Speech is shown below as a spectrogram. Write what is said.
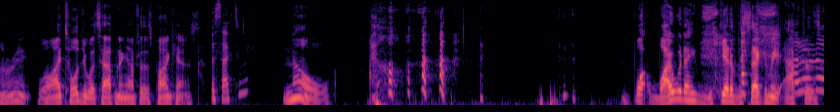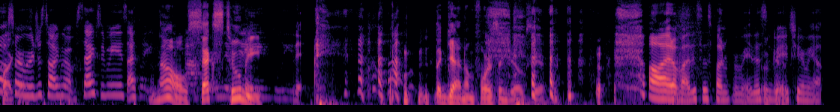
All right. Well, I told you what's happening after this podcast. vasectomy. No. what? Why would I get a vasectomy after I don't this know. podcast? Sorry, we were just talking about vasectomies. I thought No, sex to me. days lead it. Again, I'm forcing jokes here. Oh, I don't mind. This is fun for me. This is Okay. way cheer me up.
